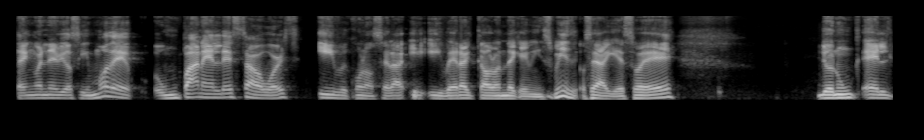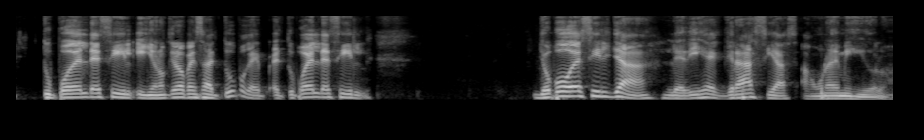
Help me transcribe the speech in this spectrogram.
tengo el nerviosismo de un panel de Star Wars y conocer a- y, y ver al cabrón de Kevin Smith. O sea, y eso es, yo nunca, el tú poder decir, y yo no quiero pensar tú, porque el tú poder decir, yo puedo decir ya, le dije gracias a uno de mis ídolos.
